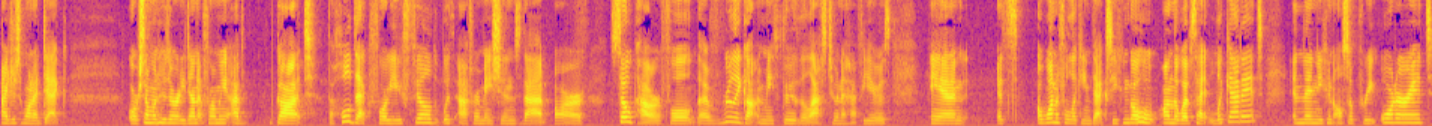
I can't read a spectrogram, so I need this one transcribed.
I just want a deck or someone who's already done it for me. I've got the whole deck for you filled with affirmations that are so powerful that have really gotten me through the last two and a half years. And it's a wonderful looking deck. So you can go on the website, look at it, and then you can also pre order it.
